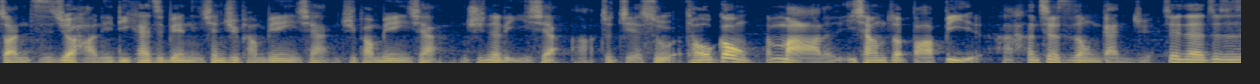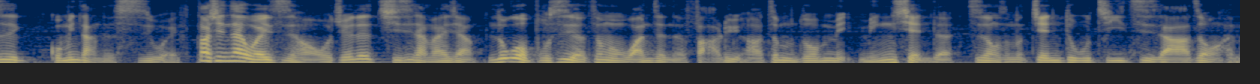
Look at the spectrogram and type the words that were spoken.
转职就好，你离开这边，你先去旁边一下，你去旁边一下，你去那里一下啊，就结束了。投共他妈的，一枪就把毙了啊，就是这种感觉。现在这就是国民党的思维。到现在为止哈，我觉得其实坦白讲，如果不是有这么完整的法律啊，这么多明明显的这种什么监督机制啊，这种很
